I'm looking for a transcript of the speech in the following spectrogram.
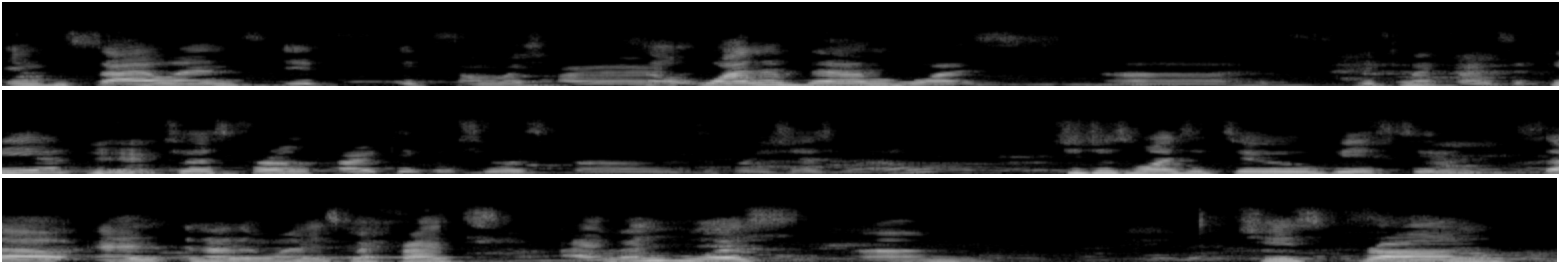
in the silence, it's it's so much harder. So one of them was uh, it's, it's my friend Sophia. Mhm. She was from Kharkiv and she was from Zaporizhia as well. She just wanted to be a student. So and another one is my friend Ivan, who was um, she's from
